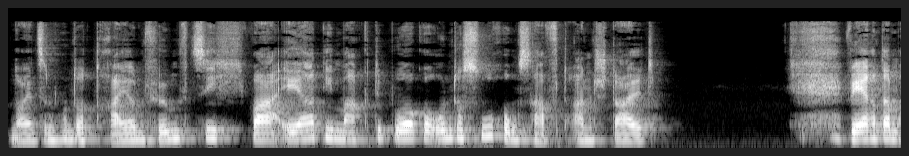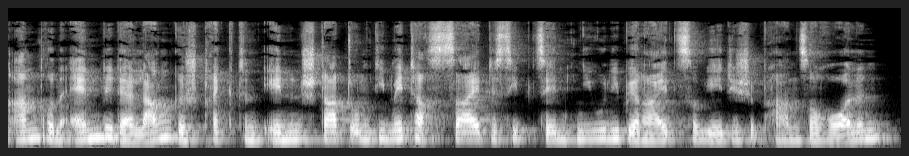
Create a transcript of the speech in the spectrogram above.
1953 war er die Magdeburger Untersuchungshaftanstalt. Während am anderen Ende der langgestreckten Innenstadt um die Mittagszeit des 17. Juni bereits sowjetische Panzer rollen,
